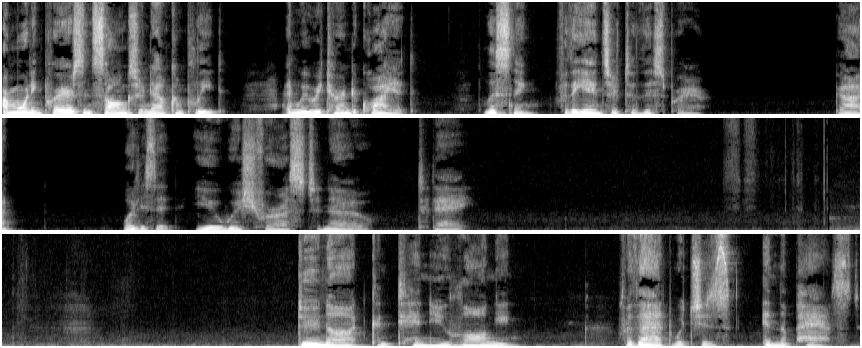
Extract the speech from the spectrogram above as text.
Our morning prayers and songs are now complete, and we return to quiet, listening for the answer to this prayer God, what is it you wish for us to know today. Do not continue longing for that which is in the past.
